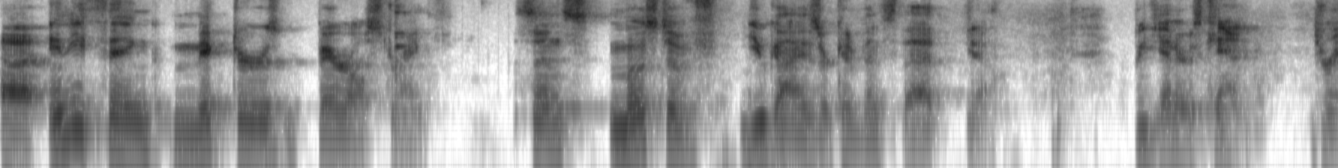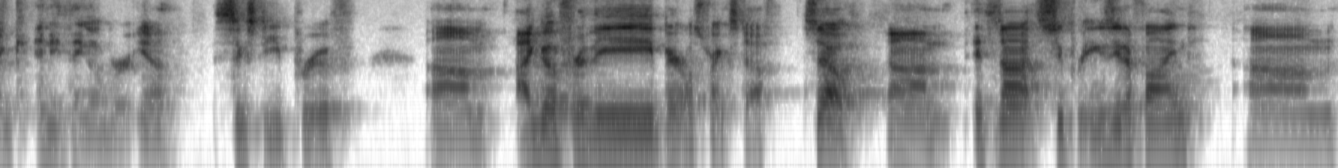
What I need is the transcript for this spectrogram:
uh, anything Michter's barrel strength. Since most of you guys are convinced that you know beginners can't drink anything over you know 60 proof, um, I go for the barrel strength stuff. So um, it's not super easy to find. Um,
